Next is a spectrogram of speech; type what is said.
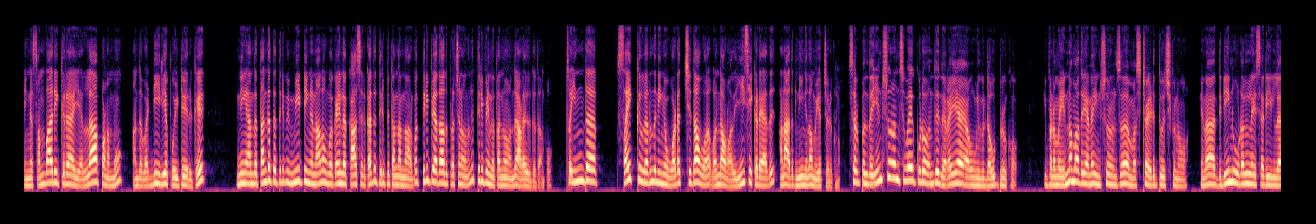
நீங்கள் சம்பாதிக்கிற எல்லா பணமும் அந்த வட்டியிலேயே போயிட்டே இருக்குது நீங்கள் அந்த தங்கத்தை திருப்பி மீட்டிங்கனாலும் உங்கள் கையில் காசு இருக்காது திருப்பி தங்கம் தான் இருக்கும். திருப்பி ஏதாவது பிரச்சனை வந்து திருப்பி இந்த தங்கம் வந்து அடகுக்கு தான் போகும். ஸோ இந்த சைக்கிள்லேருந்து நீங்கள் உடச்சி தான் வ- வந்தாகணும். அது ஈஸி கிடையாது. ஆனால் அதுக்கு நீங்கள் தான் முயற்சி எடுக்கணும். சார் இப்போ இந்த இன்சூரன்ஸுமே கூட வந்து நிறைய அவங்களுக்கு டவுட் இருக்கும். இப்போ நம்ம என்ன மாதிரியான இன்சூரன்ஸை மஸ்ட்டாக எடுத்து வச்சுக்கணும்? ஏன்னா திடீர்னு உடல்நிலை சரியில்லை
